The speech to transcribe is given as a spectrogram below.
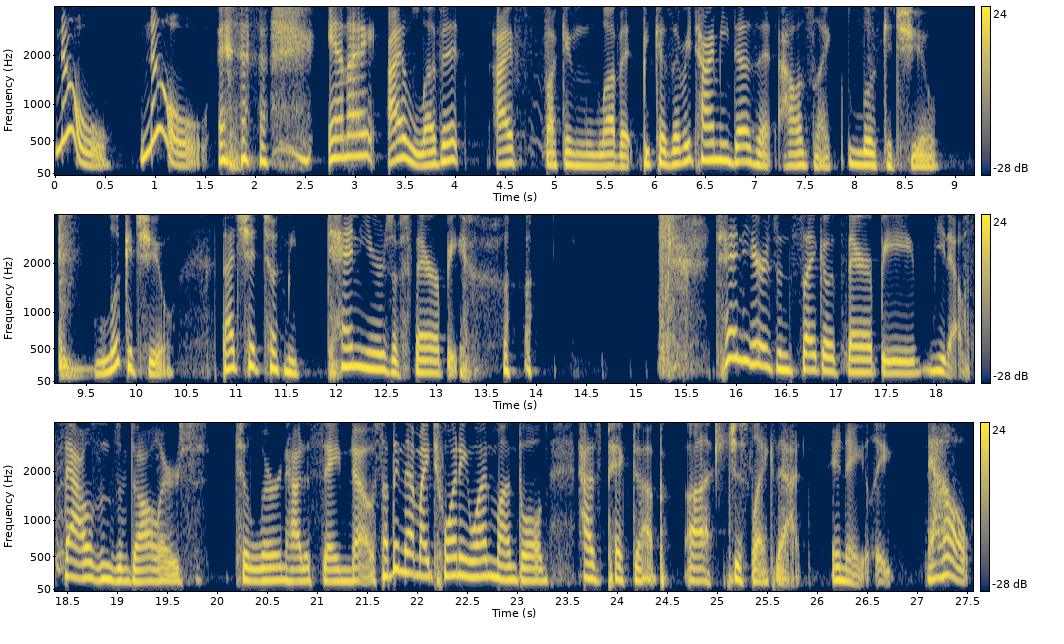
No. No. And i i love it I fucking love it because every time he does it, I was like, look at you. Look at you. That shit took me 10 years of therapy. 10 years in psychotherapy, you know, thousands of dollars to learn how to say no. Something that my 21 month old has picked up uh, just like that innately. No,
